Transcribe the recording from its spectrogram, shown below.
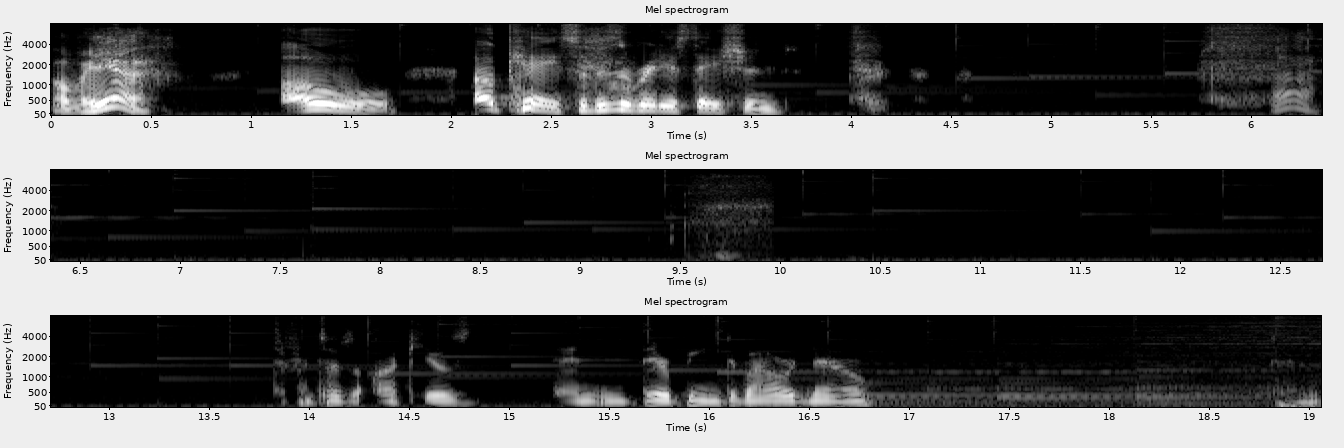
Over here. Oh, okay. So this is a radio station. Ah. Different types of Akios, and they're being devoured now. And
